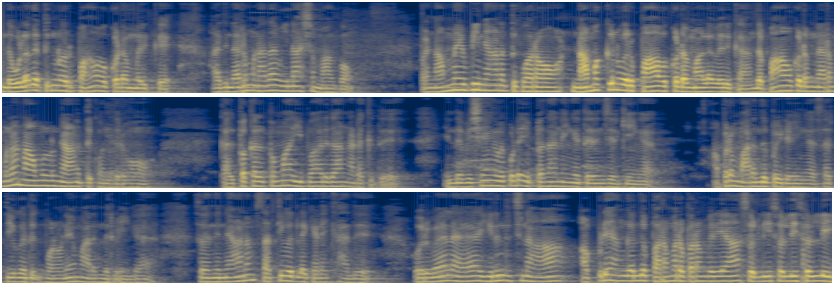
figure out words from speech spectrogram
இந்த உலகத்துக்குன்னு ஒரு பாவக்குடம் இருக்குது அது நிரம்பினா தான் விநாசமாகும். இப்போ நம்ம எப்படி ஞானத்துக்கு வரோம்? நமக்குன்னு ஒரு பாவக்குடம் அளவு இருக்குது அந்த பாவக்குடம் நிரம்பினா நாமளும் ஞானத்துக்கு வந்துடுவோம் கல்பகல்பமாக இவ்வாறு தான் நடக்குது. இந்த விஷயங்களை கூட இப்போ தான் நீங்கள் தெரிஞ்சிருக்கீங்க. அப்புறம் மறந்து போயிடுவீங்க. சத்தியுகத்துக்கு போனோடனே மறந்துடுவீங்க ஸோ இந்த ஞானம் சத்தியுகத்தில் கிடைக்காது. ஒரு வேளை இருந்துச்சுன்னா அப்படியே அங்கேருந்து பரம்பரை பரம்பரையாக சொல்லி சொல்லி சொல்லி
